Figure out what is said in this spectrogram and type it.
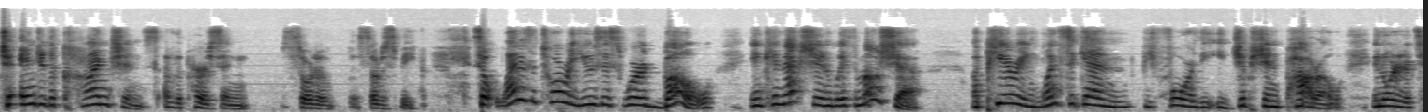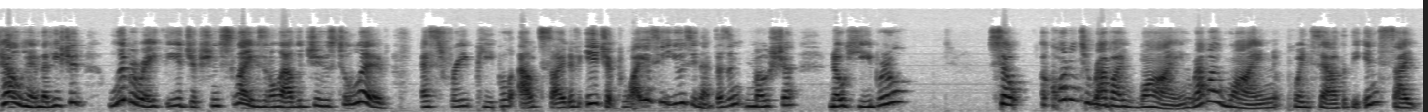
to enter the conscience of the person, sort of so to speak. So why does the Torah use this word bo in connection with Moshe? appearing once again before the Egyptian Paro in order to tell him that he should liberate the Egyptian slaves and allow the Jews to live as free people outside of Egypt. Why is he using that? Doesn't Moshe know Hebrew? So, according to Rabbi Wein, Rabbi Wein points out that the insight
